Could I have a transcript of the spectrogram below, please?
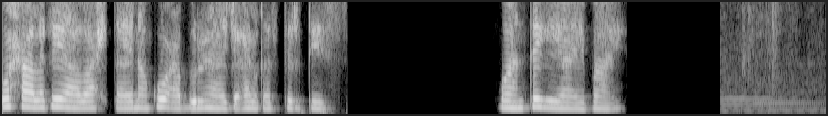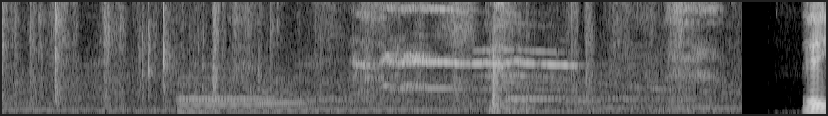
waxaa laga yaabaa xitaa inaan ku caburinayo jecelkaas dartiis. Waan tegayaa ibaay ey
